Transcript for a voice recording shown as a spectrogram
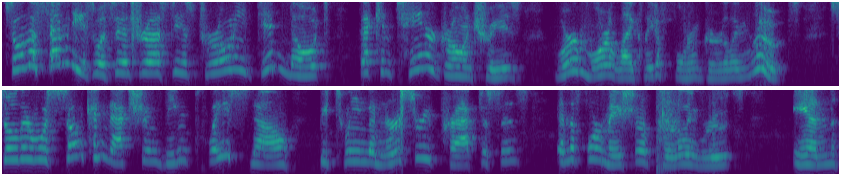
So in the 70s, what's interesting is Pirone did note that container grown trees were more likely to form girdling roots. So there was some connection being placed now between the nursery practices and the formation of girdling roots in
